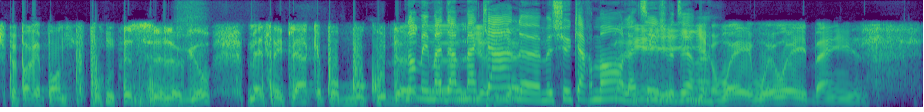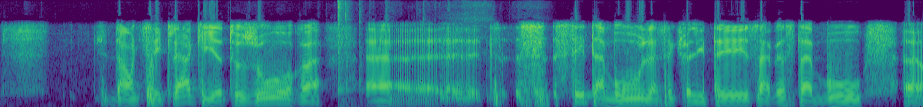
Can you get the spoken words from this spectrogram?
Je peux pas répondre pour M. Legault, mais c'est clair que pour beaucoup de... Non, mais a- McCann, a- euh, Monsieur Carman, là, tu sais, je veux dire. Ben, euh, Oui, oui, oui. Ben, donc, c'est clair qu'il y a toujours. euh, euh, c'est tabou, la sexualité, ça reste tabou. Euh,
